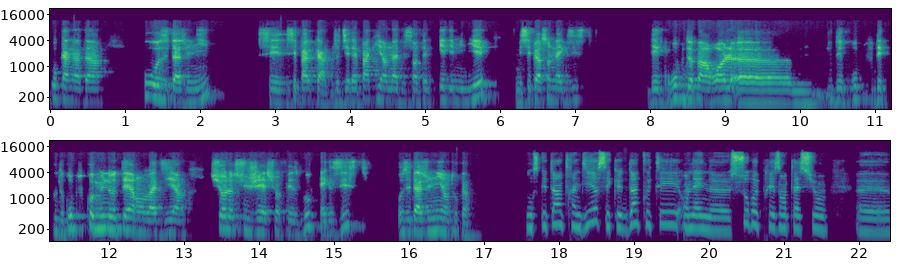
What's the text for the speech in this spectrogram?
au Canada ou aux États-Unis, c'est n'est pas le cas. Je ne dirais pas qu'il y en a des centaines et des milliers, mais ces personnes-là existent. Des groupes de parole, des, groupes communautaires, on va dire, sur le sujet sur Facebook existent, aux États-Unis en tout cas. Donc, ce que tu es en train de dire, c'est que d'un côté, on a une sous-représentation euh,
